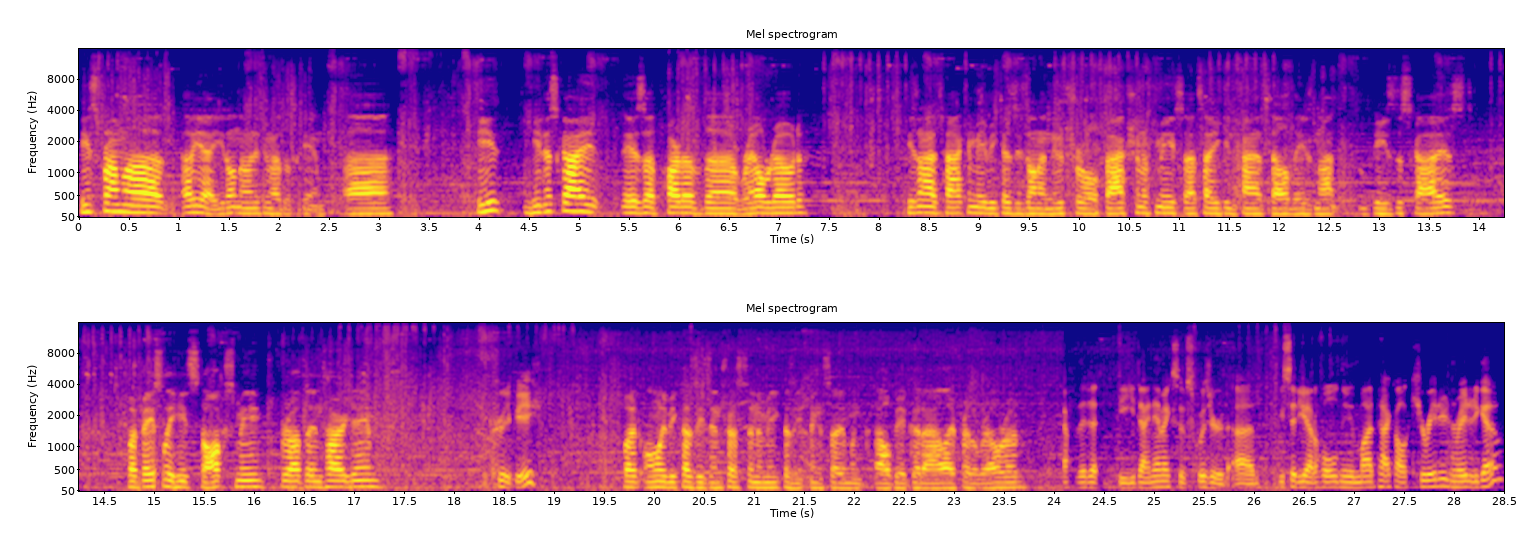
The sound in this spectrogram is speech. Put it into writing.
He's from, uh, oh yeah, you don't know anything about this game. Uh, he, he, this guy is a part of the railroad. He's not attacking me because he's on a neutral faction with me, so that's how you can kind of tell that he's not, he's disguised. But basically he stalks me throughout the entire game, Creepy. But only because he's interested in me because he thinks I'm, I'll be a good ally for the railroad. After the, the dynamics of Squizzard, uh, you said you had a whole new mod pack all curated and ready to go.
